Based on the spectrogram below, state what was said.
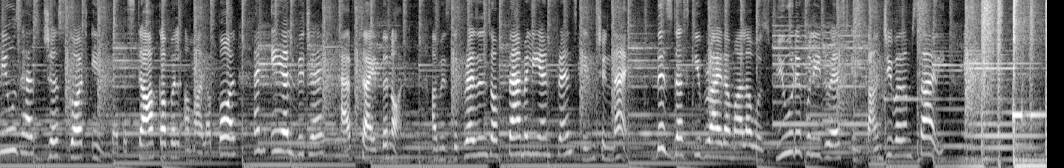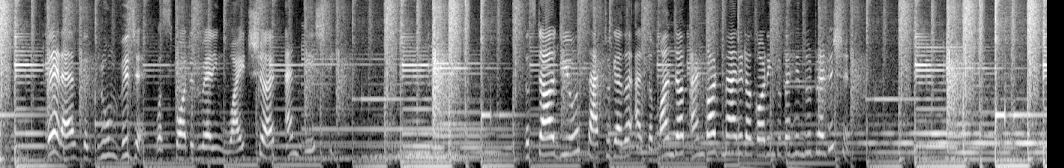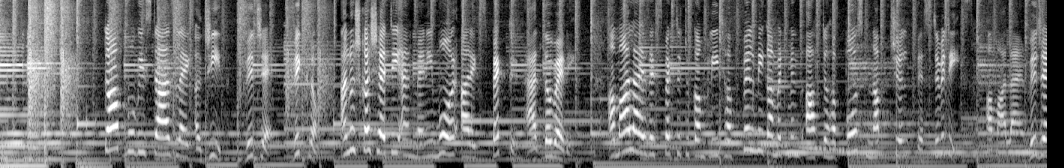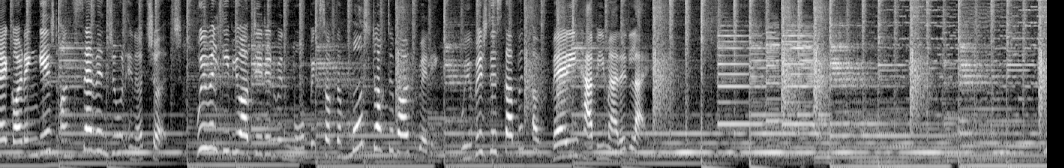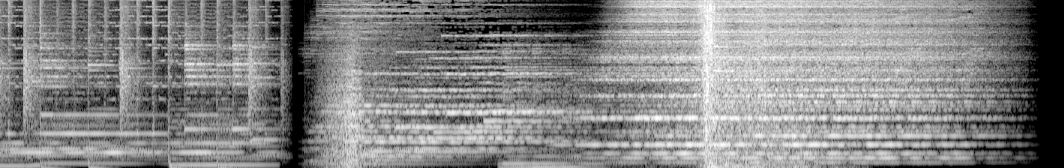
news has just got in that the star couple Amala Paul and A.L. Vijay have tied the knot amidst the presence of family and friends in Chennai. This dusky bride Amala was beautifully dressed in Kanjivaram sari whereas the groom Vijay was spotted wearing white shirt and veshti. The star duo sat together at the mandap and got married according to the Hindu tradition. Stars like Ajit, Vijay, Vikram, Anushka Shetty and many more are expected at the wedding. Amala is expected to complete her filmy commitments after her post-nuptial festivities. Amala and Vijay got engaged on 7 June in a church. We will keep you updated with more pics of the most talked about wedding. We wish this couple a very happy married life.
